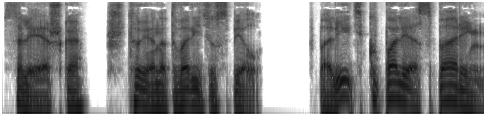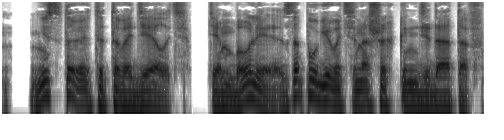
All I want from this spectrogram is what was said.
слежка? Что я натворить успел? В политику полез парень, не стоит этого делать, тем более запугивать наших кандидатов.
